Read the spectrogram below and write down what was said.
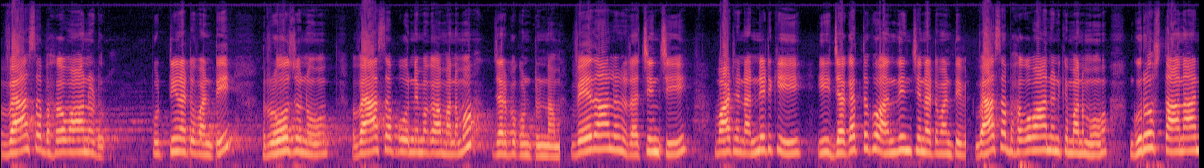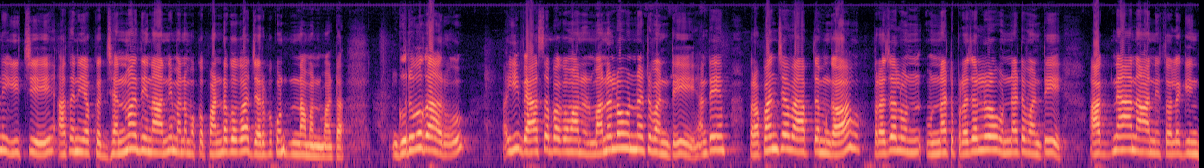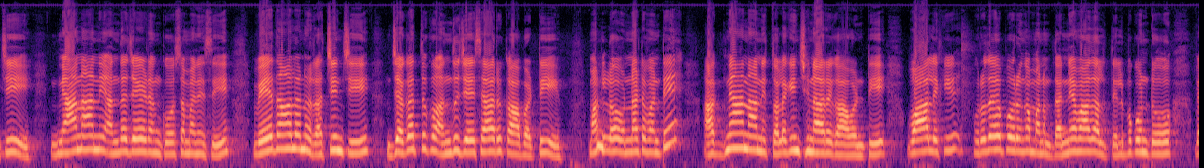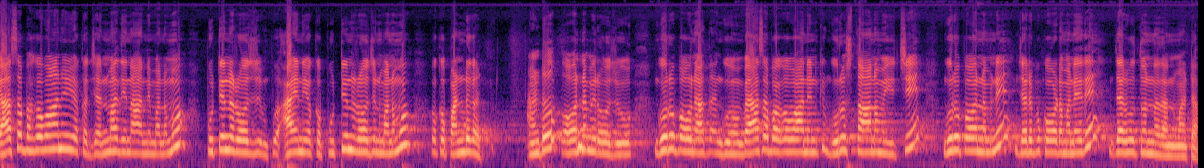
వ్యాస భగవానుడు పుట్టినటువంటి రోజును వ్యాస పూర్ణిమగా మనము జరుపుకుంటున్నాం. వేదాలను రచించి వాటిని అన్నిటికీ ఈ జగత్తుకు అందించినటువంటి వ్యాస భగవానునికి మనము గురు స్థానాన్ని ఇచ్చి అతని యొక్క జన్మదినాన్ని మనం ఒక పండుగగా జరుపుకుంటున్నాం అన్నమాట గురువుగారు ఈ వ్యాస భగవానుడు మనలో ఉన్నటువంటి అంటే ప్రపంచవ్యాప్తంగా ప్రజలు ఉన్నట్టు ప్రజల్లో ఉన్నటువంటి అజ్ఞానాన్ని తొలగించి జ్ఞానాన్ని అందజేయడం కోసమనేసి వేదాలను రచించి జగత్తుకు అందజేశారు కాబట్టి మనలో ఉన్నటువంటి అజ్ఞానాన్ని తొలగించినారు కాబట్టి వాళ్ళకి హృదయపూర్వకంగా మనం ధన్యవాదాలు తెలుపుకుంటూ వ్యాస భగవాను యొక్క జన్మదినాన్ని మనము పుట్టినరోజు ఆయన యొక్క పుట్టినరోజును మనము ఒక పండుగ అంటూ పౌర్ణమి రోజు గురు పౌర్ణ వ్యాస భగవానునికి గురుస్థానం ఇచ్చి గురు పౌర్ణమిని జరుపుకోవడం అనేది జరుగుతున్నదన్నమాట.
